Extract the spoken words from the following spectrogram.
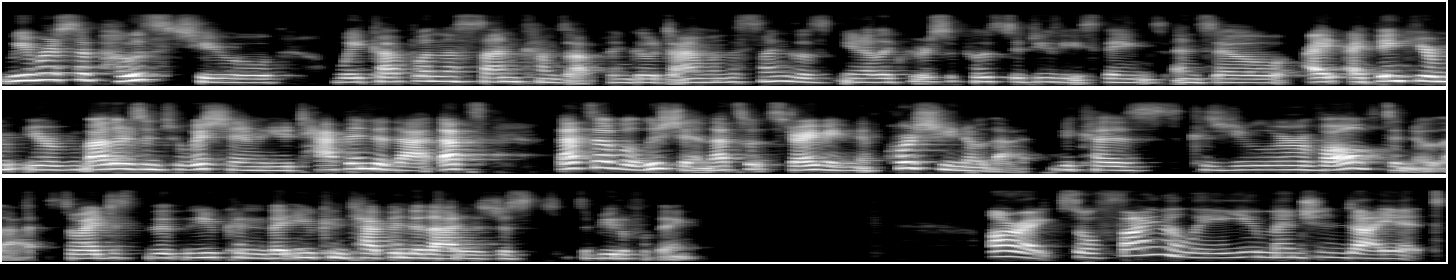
We were supposed to wake up when the sun comes up and go down when the sun goes you know like we were supposed to do these things. And so i, I think your your mother's intuition when you tap into that that's that's evolution. That's what's driving. Of course you know that because because you were evolved to know that. So i just that you can that you can tap into that is just it's a beautiful thing. All right. So finally you mentioned diet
